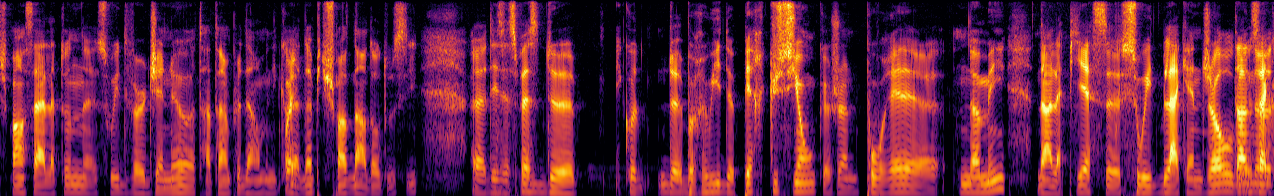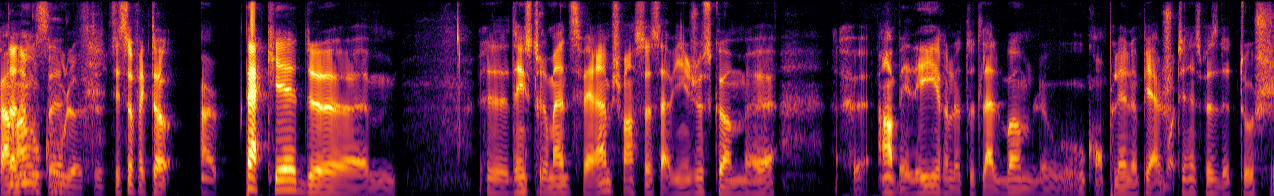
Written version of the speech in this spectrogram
Je pense à la tune Sweet Virginia, t'entends un peu d'harmonica là-dedans, puis je pense dans d'autres aussi. Des espèces de écoute, de bruit, de percussion que je ne pourrais euh, nommer dans la pièce euh, Sweet Black Angel. T'en ça commence, euh, beaucoup, là. T- c'est ça, fait que t'as un paquet de euh, d'instruments différents. puis je pense que ça, ça vient juste comme euh, embellir là, tout l'album là, au, au complet, là, puis ajouter une espèce de touche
